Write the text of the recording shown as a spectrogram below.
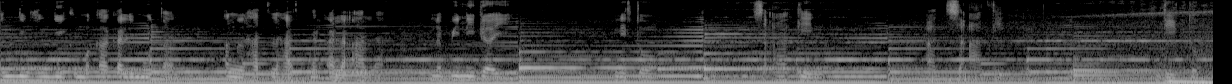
hinding hindi ko makakalimutan ang lahat-lahat ng alaala na binigay nito sa akin at sa atin dito.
